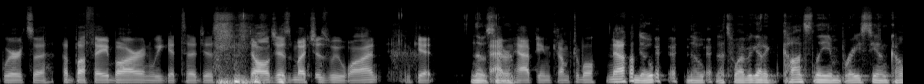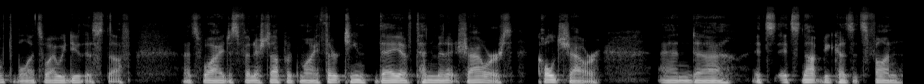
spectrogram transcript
where it's a, a buffet bar and we get to just indulge as much as we want and get no, fat sir. and happy and comfortable. No, nope, nope. That's why we got to constantly embrace the uncomfortable. That's why we do this stuff. That's why I just finished up with my 13th day of 10 minute showers, cold shower, and uh, it's it's not because it's fun.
